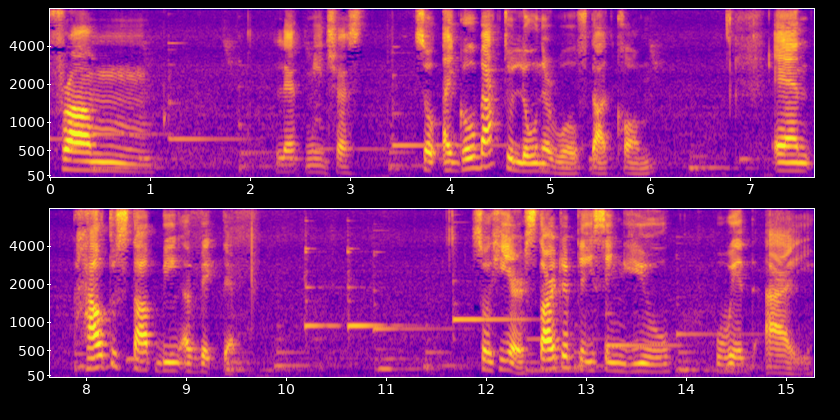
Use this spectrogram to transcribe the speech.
from let me just so i go back to lonerwolf.com and how to stop being a victim so here start replacing you with i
